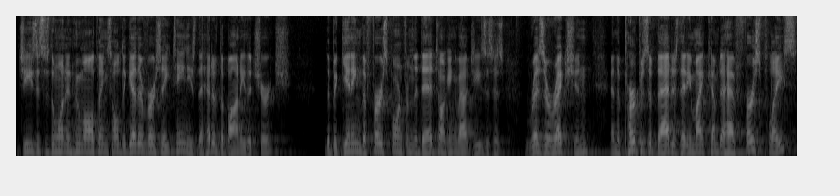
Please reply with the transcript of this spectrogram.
Jesus is the one in whom all things hold together. Verse 18, he's the head of the body, the church, the beginning, the firstborn from the dead, talking about Jesus' resurrection. And the purpose of that is that he might come to have first place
